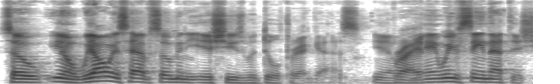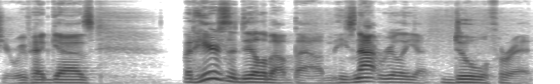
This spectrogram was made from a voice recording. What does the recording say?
So you know, we always have so many issues with dual threat guys. You know, Right. And we've seen that this year. We've had guys. But here's the deal about Bowden. He's not really a dual threat.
